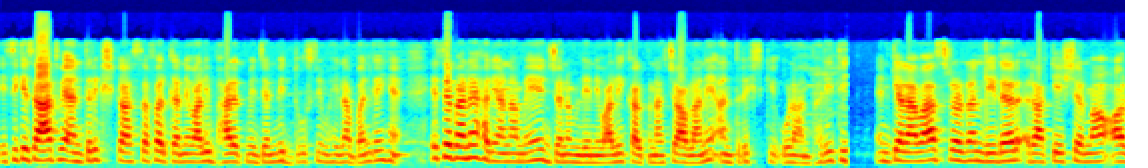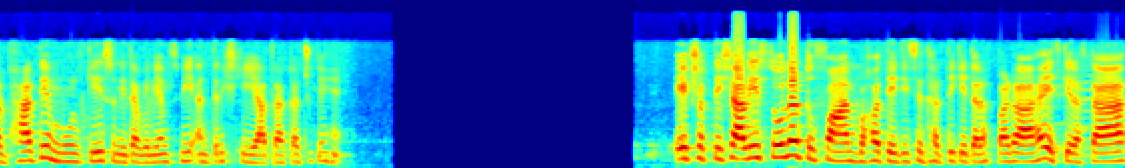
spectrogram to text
इसी के साथ वे अंतरिक्ष का सफ़र करने वाली भारत में जन्मी दूसरी महिला बन गई हैं। इससे पहले हरियाणा में जन्म लेने वाली कल्पना चावला ने अंतरिक्ष की उड़ान भरी थी। इनके अलावा स्टर्डन लीडर राकेश शर्मा और भारतीय मूल की सुनीता विलियम्स भी अंतरिक्ष की यात्रा कर चुके हैं। एक शक्तिशाली सोलर तूफ़ान बहुत तेज़ी से धरती की तरफ़ बढ़ रहा है। इसकी रफ्तार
